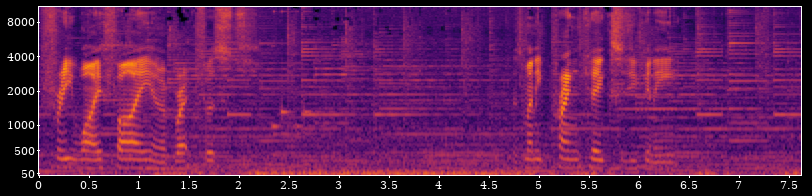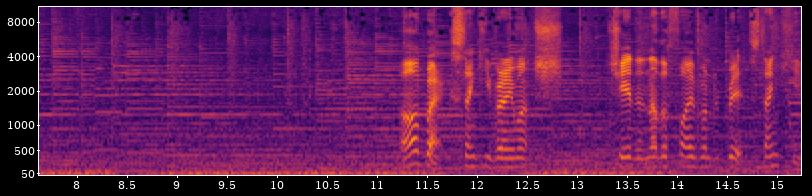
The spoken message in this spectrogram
Free Wi Fi and a breakfast. as many pancakes as you can eat. Arbex, thank you very much. Cheered another 500 bits. Thank you.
